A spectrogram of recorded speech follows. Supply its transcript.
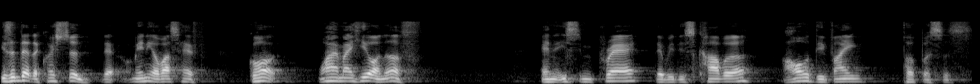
Isn't that the question that many of us have? God, why am I here on earth? And it's in prayer that we discover our divine purposes.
